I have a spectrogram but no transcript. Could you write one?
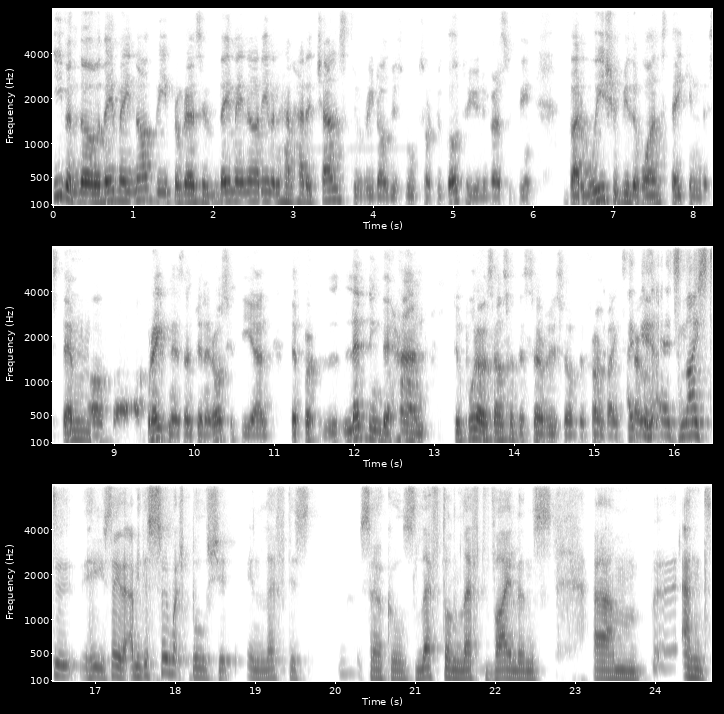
even though they may not be progressive, they may not even have had a chance to read all these books or to go to university, but we should be the ones taking the step mm. of, uh, of, greatness and generosity and the lending the hand to put ourselves at the service of the frontline struggle. It's nice to hear you say that. I mean, there's so much bullshit in leftist circles, left on left violence. Um, and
